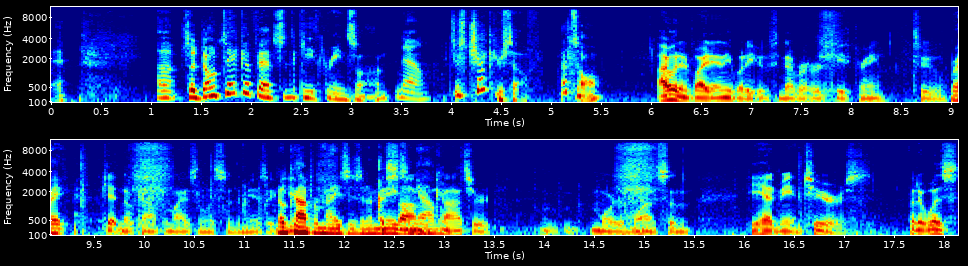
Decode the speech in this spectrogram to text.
Um, so don't take offense to the Keith Green song. No. Just check yourself. That's all. I would invite anybody who's never heard Keith Green to Right. get no compromise and listen to the music. No He- Compromise is an amazing. I saw amazing him album. in concert more than once, and he had me in tears. But it was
